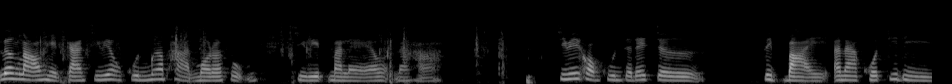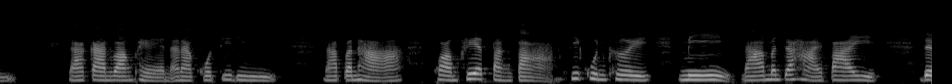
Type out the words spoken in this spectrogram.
เรื่องราวเหตุการณ์ชีวิตของคุณเมื่อผ่านมรสุมชีวิตมาแล้วนะคะ ชีวิตของคุณจะได้เจอสิบใบอนาคตที่ดีนะการวางแผนอนาคตที่ดีนะปัญหาความเครียดต่างๆ ที่คุณเคยมีนะมันจะหายไป The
